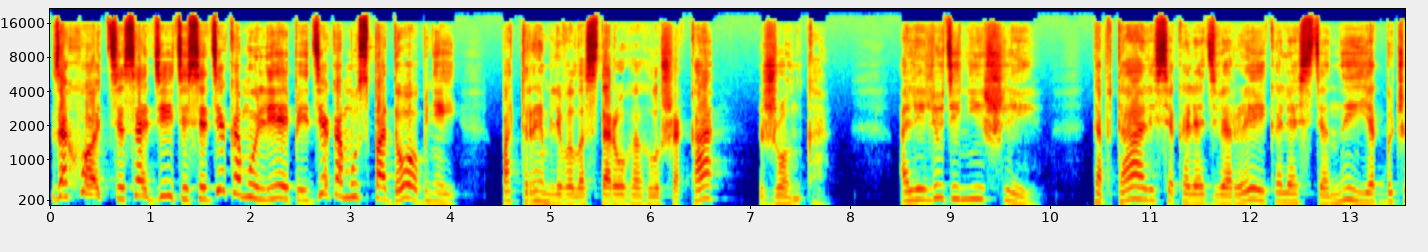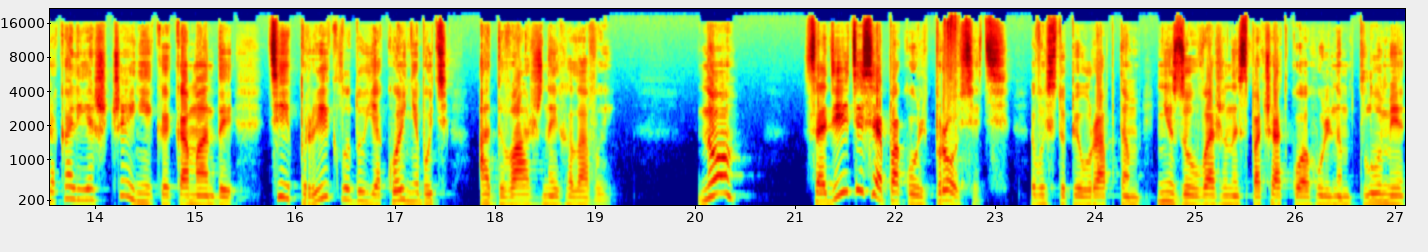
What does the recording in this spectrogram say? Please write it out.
заходзьце, садзіцеся, дзе каму лепей, дзе каму спадобней, падтрымлівала старога глушака жонка. Але людзі не ішлі. Тапталіся каля дзвярэй, каля сцяны, як бы чакалі яшчэ нейкай каманды ці прыкладу якой-небудзь адважнай галавы. Ну, садзіцеся, пакуль просяць, выступіў раптам незаўважаны спачатку агульным тлуме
